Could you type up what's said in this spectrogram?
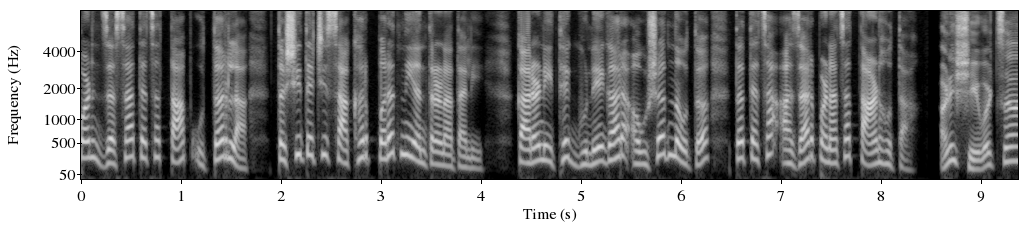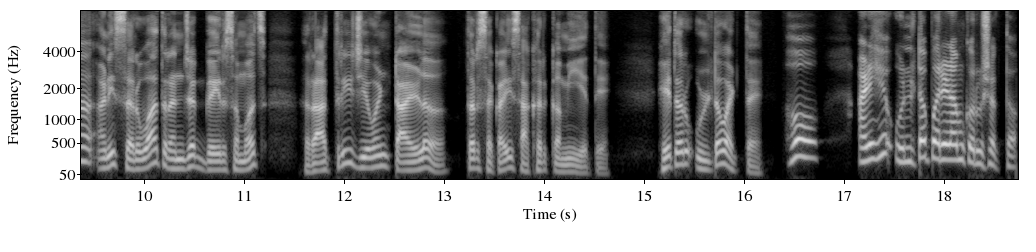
पण जसा त्याचा ताप उतरला तशी त्याची साखर परत नियंत्रणात आली. कारण इथे गुन्हेगार औषध नव्हतं तर त्याचा आजारपणाचा ताण होता. आणि शेवटचा आणि सर्वात रंजक गैरसमज रात्री जेवण टाळलं तर सकाळी साखर कमी येते. हे तर उलटं वाटतंय. हो आणि हे उलटं परिणाम करू शकतं.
